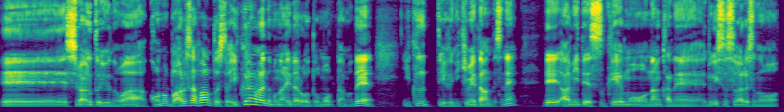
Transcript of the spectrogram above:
えー、しまうというのは、このバルサファンとしてはいくらなんでもないだろうと思ったので、行くっていうふうに決めたんですね。で、あ、見てすげえもうなんかね、ルイス・スアレスの、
